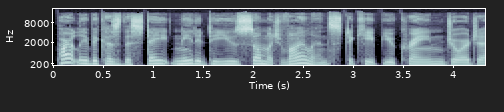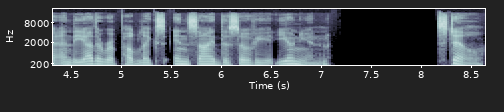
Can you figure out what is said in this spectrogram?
partly because the state needed to use so much violence to keep Ukraine, Georgia, and the other republics inside the Soviet Union. Still,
